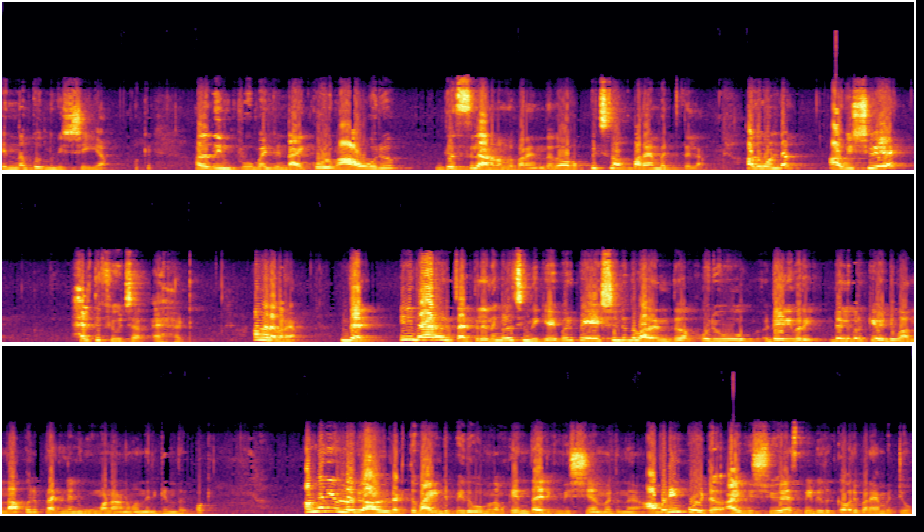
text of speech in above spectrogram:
എന്ന് നമുക്കൊന്ന് വിഷ് ചെയ്യാം. ഓക്കെ അതായത് ഇമ്പ്രൂവ്മെന്റ് ഉണ്ടായിക്കോളും. ആ ഒരു ഗസ്സിലാണ് നമ്മൾ പറയുന്നത്. അത് ഉറപ്പിച്ച് നമുക്ക് പറയാൻ പറ്റത്തില്ല. അതുകൊണ്ട് I wish a healthy future ahead അങ്ങനെ പറയാം. ദെൻ ഇനി വേറെ ഒരു തരത്തിൽ നിങ്ങൾ ചിന്തിക്കുക. ഇപ്പൊ ഒരു പേഷ്യന്റ് എന്ന് പറയുന്നത് ഒരു ഡെലിവറി ഡെലിവറിക്ക് വേണ്ടി വന്ന ഒരു പ്രഗ്നന്റ് വുമൺ ആണ് വന്നിരിക്കുന്നത്. ഓക്കെ അങ്ങനെയുള്ള ഒരാളുടെ അടുത്ത് വൈൻഡ് അപ്പ് ചെയ്ത് പോകുമ്പോൾ നമുക്ക് എന്തായിരിക്കും വിഷ് ചെയ്യാൻ പറ്റുന്നത്? അവിടെയും പോയിട്ട് I wish you a speed recovery പറയാൻ പറ്റുമോ?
